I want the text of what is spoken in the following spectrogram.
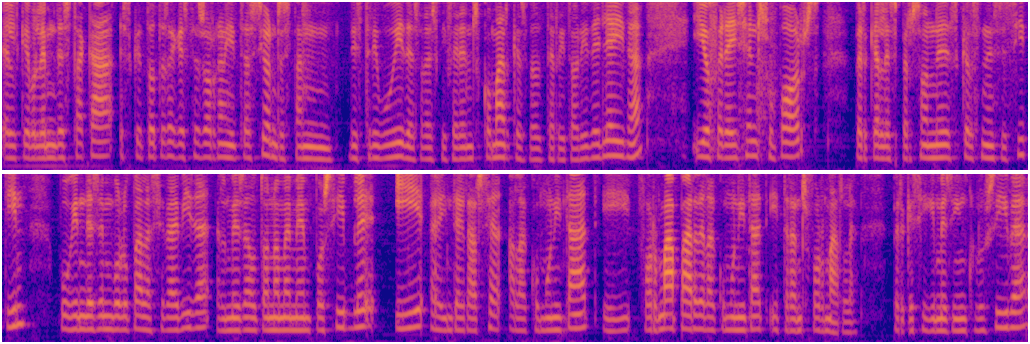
El que volem destacar és que totes aquestes organitzacions estan distribuïdes a les diferents comarques del territori de Lleida i ofereixen suports perquè les persones que els necessitin puguin desenvolupar la seva vida el més autònomament possible i eh, integrar-se a la comunitat i formar part de la comunitat i transformar-la perquè sigui més inclusiva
